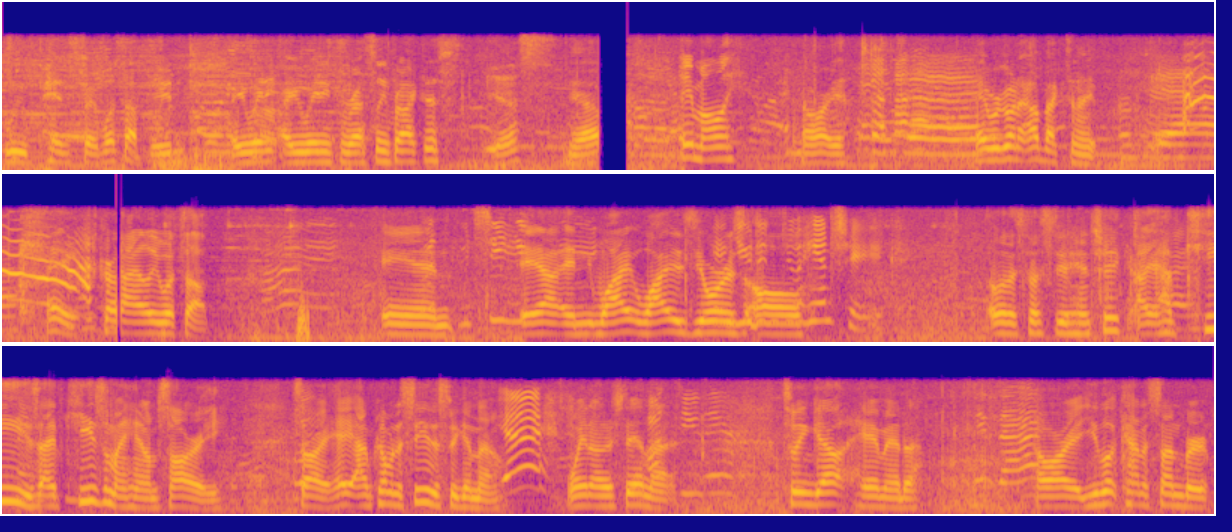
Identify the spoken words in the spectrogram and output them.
blue pinstripe. What's up, dude? Are you waiting? Are you waiting for wrestling practice? Yes. Yeah. Hey, Molly. How are you? Hey, we're going to Outback tonight. Yeah. Hey, Kylie, what's up? And yeah, and why why is yours you didn't all? do a handshake. oh, they're supposed to do a handshake. I have keys. I have keys in my hand. I'm sorry. Sorry. Hey, I'm coming to see you this weekend though. Wait, to understand I'll that. see you there. So we can go. out. Hey, Amanda. Hey, Zach. How are you? You look kind of sunburnt.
